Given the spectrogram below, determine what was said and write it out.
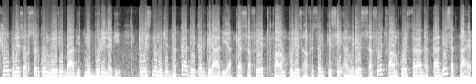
क्यों पुलिस अफसर को मेरी बात इतनी बुरी लगी कि इसने मुझे धक्का देकर गिरा दिया? क्या सफ़ेद फार्म पुलिस अफसर किसी अंग्रेज़ सफ़ेद फार्म को इस तरह धक्का दे सकता है?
